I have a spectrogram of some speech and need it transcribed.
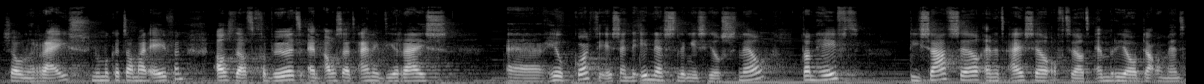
zo'n reis, noem ik het dan maar even, als dat gebeurt en als uiteindelijk die reis uh, heel kort is en de innesteling is heel snel, dan heeft die zaadcel en het eicel, oftewel het embryo op dat moment,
